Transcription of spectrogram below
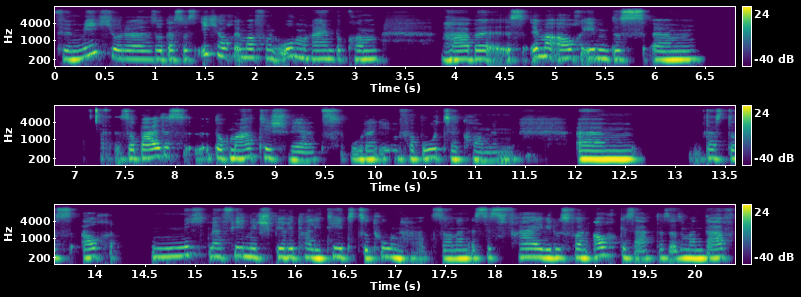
für mich oder so das, was ich auch immer von oben reinbekommen habe, ist immer auch eben das, ähm, sobald es dogmatisch wird oder eben Verbote kommen, ähm, dass das auch nicht mehr viel mit Spiritualität zu tun hat, sondern es ist frei, wie du es vorhin auch gesagt hast. Also man darf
